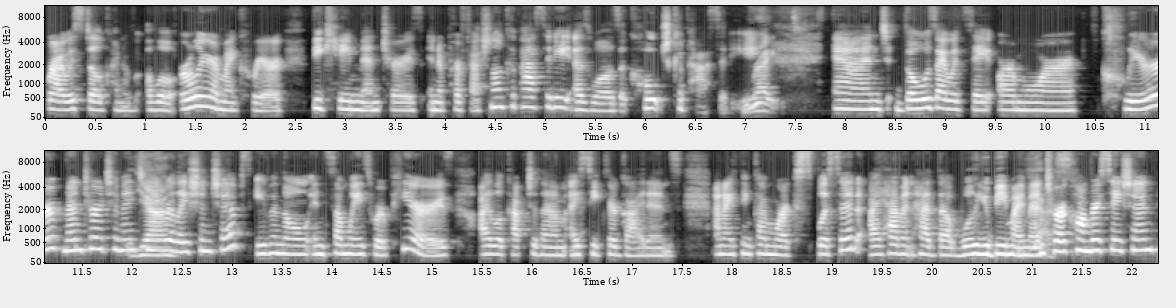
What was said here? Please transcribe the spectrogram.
where I was still kind of a little earlier in my career, became mentors in a professional capacity as well as a coach capacity. Right. And those I would say are more clear mentor to mentee yeah. relationships, even though in some ways we're peers, I look up to them, I seek their guidance, and I think I'm more explicit. I haven't had the will you be my mentor yes. conversation,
